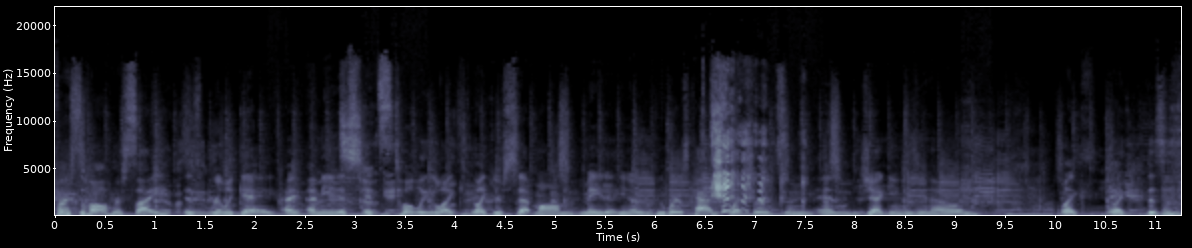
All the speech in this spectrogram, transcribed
first of all, her site is really gay. I, I mean, it's So it's gay. totally like like your stepmom made it. You know, who wears cat sweatshirts and and jeggings. You know, and like like this is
